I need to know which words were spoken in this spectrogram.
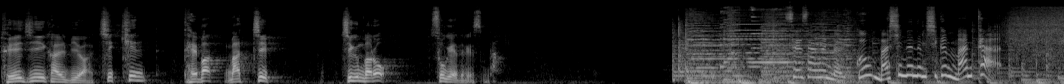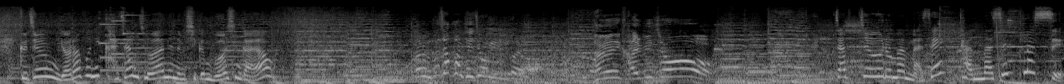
돼지갈비와 치킨 대박 맛집. 지금 바로 소개해드리겠습니다. 세상은 넓고 맛있는 음식은 많다. 그중 여러분이 가장 좋아하는 음식은 무엇인가요? 저는 무조건 돼지고기 이거예요. 당연히 갈비죠. 짭조름한 맛에 단맛은 플러스.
